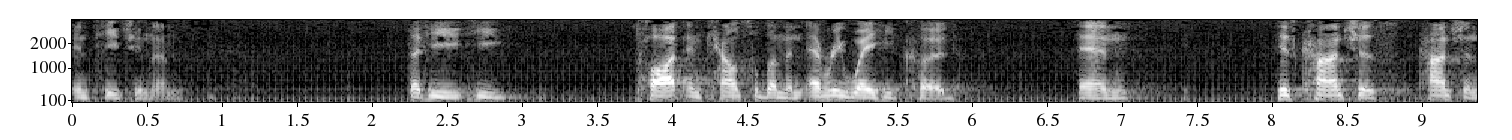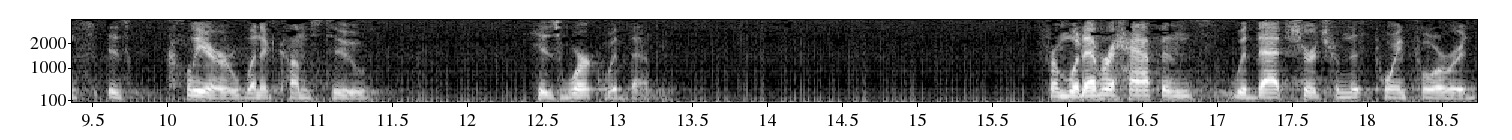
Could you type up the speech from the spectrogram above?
in teaching them. That he, he taught and counseled them in every way he could. And his conscience, conscience is clear when it comes to his work with them. From whatever happens with that church from this point forward,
